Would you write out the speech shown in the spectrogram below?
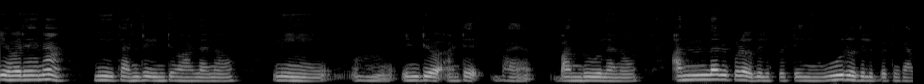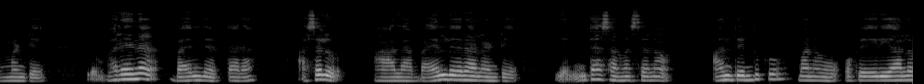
ఎవరైనా నీ తండ్రి ఇంటి వాళ్ళను నీ ఇంటి అంటే బంధువులను అందరిని కూడా వదిలిపెట్టి నీ ఊరు వదిలిపెట్టి రమ్మంటే ఎవరైనా బయలుదేరుతారా? అసలు అలా బయలుదేరాలంటే ఎంత సమస్యనో అంతెందుకు మనము ఒక ఏరియాలో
